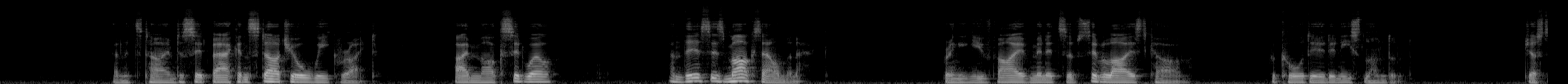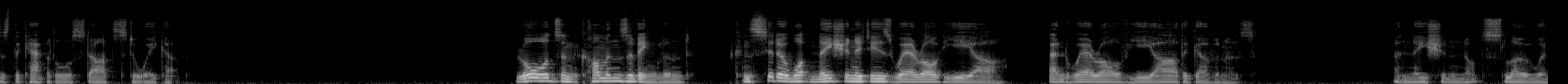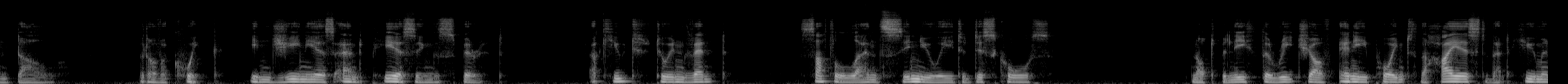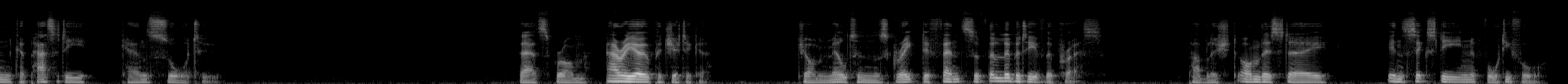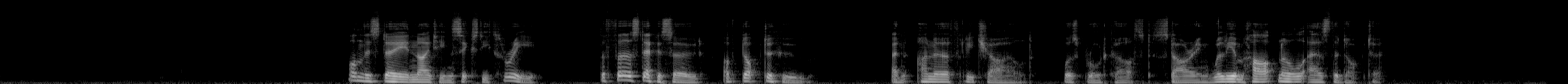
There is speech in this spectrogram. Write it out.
And it's time to sit back and start your week right. I'm Marc Sidwell, and this is Marc's Almanac, bringing you five minutes of civilized calm, recorded in East London, just as the capital starts to wake up. Lords and Commons of England, Consider what nation it is whereof ye are, and whereof ye are the governors. A nation not slow and dull, but of a quick, ingenious, and piercing spirit, acute to invent, subtle and sinewy to discourse, not beneath the reach of any point the highest that human capacity can soar to. That's from Areopagitica, John Milton's great defence of the liberty of the press, published on this day in 1644. On this day in 1963, the first episode of Doctor Who, An Unearthly Child, was broadcast, starring William Hartnell as the Doctor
